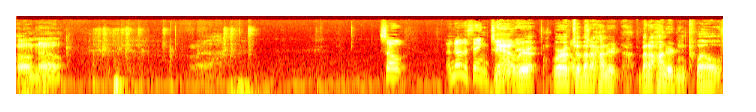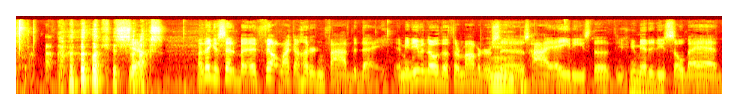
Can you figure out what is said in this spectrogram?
oh no So, another thing too. Yeah, that- we're we're up to Oh, about sorry. hundred, about hundred and twelve. like it sucks. I think it said but it felt like 105 today. I mean, even though the thermometer Hmm. says high 80s, the, the humidity is so bad,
